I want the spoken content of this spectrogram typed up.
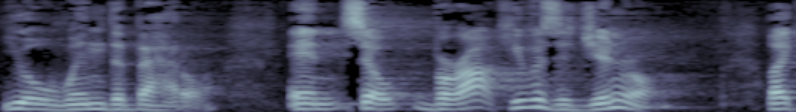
You'll win the battle. And so Barak, he was a general. Like,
